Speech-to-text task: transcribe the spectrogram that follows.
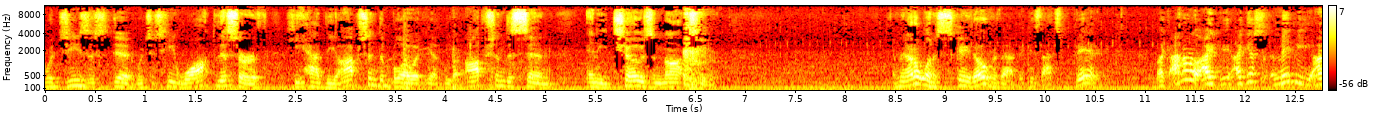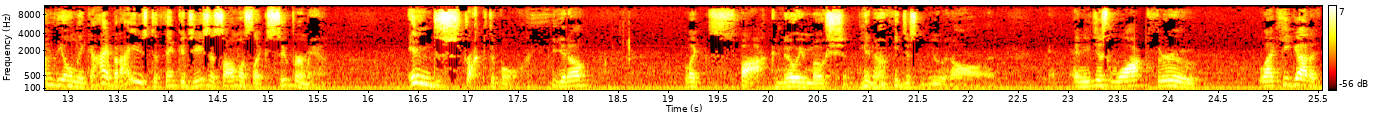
what Jesus did, which is he walked this earth, he had the option to blow it, he had the option to sin, and he chose not to. I mean, I don't want to skate over that because that's big. Like, I don't know, I, I guess maybe I'm the only guy, but I used to think of Jesus almost like Superman. Indestructible, you know? Like Spock, no emotion, you know? He just knew it all. And, and he just walked through like he got a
